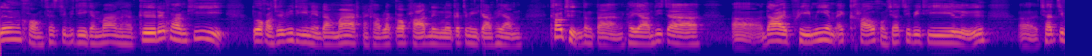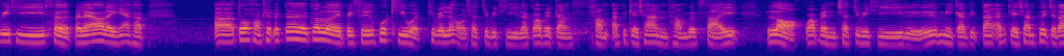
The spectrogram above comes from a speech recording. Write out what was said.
เรื่องของ ChatGPT กันบ้างนะครับ คือด้วยความที่ตัวของ ChatGPT เนี่ยดังมากนะครับ แล้วก็ part หนึ่งเลยก็จะมีการพยายามเข้าถึงต่างๆ พยายามที่จะ ได้ Premium Account ของ ChatGPT หรือ ChatGPT search ไปแล้วอะไรเงี้ยครับตัวของ Threat Actor ก็เลยไปซื้อพวก keyword ที่เป็นเรื่องของ ChatGPT แล้วก็เป็นการทำแอปพลิเคชันทำเว็บไซต์ หลอกว่าเป็น ChatGPT หรือมีการติดตั้งแอปพลิเคชัน เพื่อจะได้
